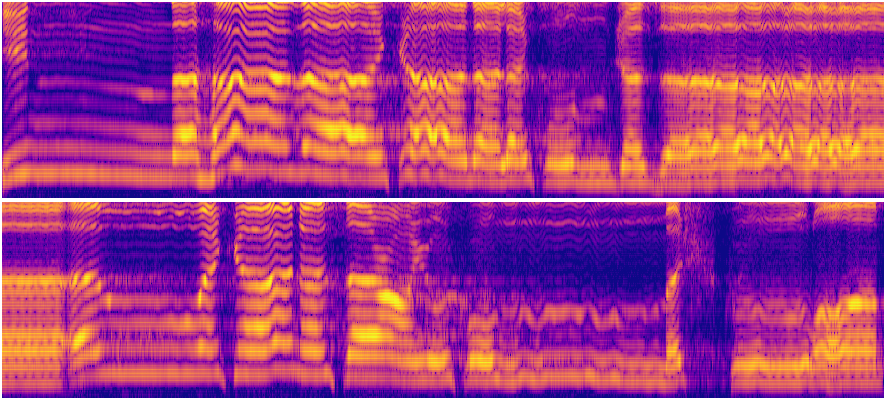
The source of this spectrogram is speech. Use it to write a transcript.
إن هذا كان لكم جزاء وكان سعيكم مشكورا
